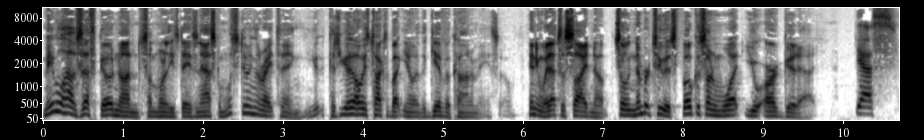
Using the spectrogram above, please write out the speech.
maybe we'll have Seth Godin on some one of these days and ask him what's doing the right thing because you, you, always talked about you know the give economy so anyway that's a side note so number two is focus on what you are good at yes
